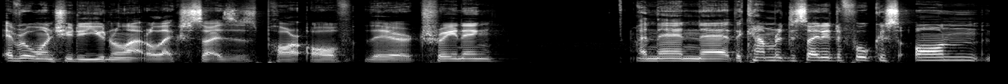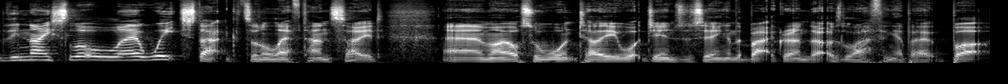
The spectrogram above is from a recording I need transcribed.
everyone should do unilateral exercises as part of their training. And then uh, the camera decided to focus on the nice little uh, weight stack that's on the left hand side. Um, I also won't tell you what James was saying in the background that I was laughing about, but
